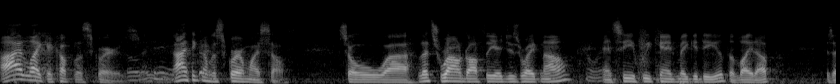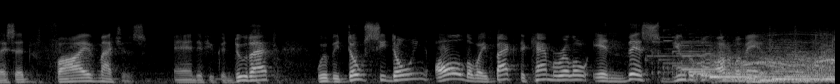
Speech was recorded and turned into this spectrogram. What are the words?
I like a couple of squares. I think I'm a square myself. So uh, let's round off the edges right now and see if we can't make a deal to light up, as I said, five matches. And if you can do that, we'll be do-si-doing all the way back to Camarillo in this beautiful automobile.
